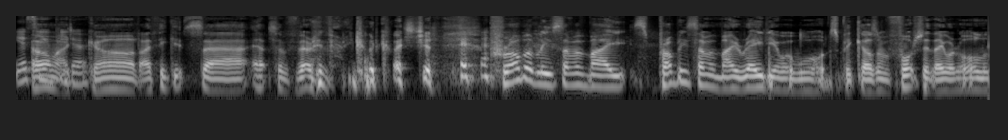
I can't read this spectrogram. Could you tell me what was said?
Yes, oh you, my Peter. God! I think it's uh, it's a very very good question. probably some of my probably some of my radio awards because unfortunately they were all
